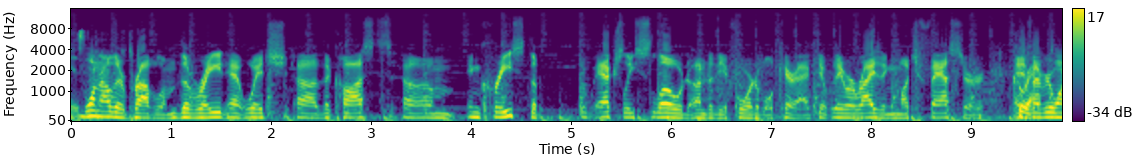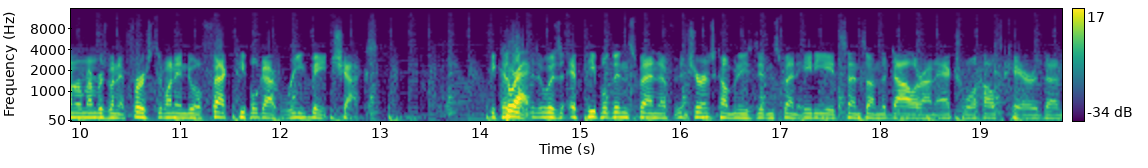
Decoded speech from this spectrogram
is one other problem: the rate at which uh, the costs um, increased, the actually slowed under the Affordable Care Act. It, they were rising much faster. And if everyone remembers when it first went into effect, people got rebate checks. Because Correct. it was if people didn't spend if insurance companies didn't spend 88 cents on the dollar on actual health care, then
